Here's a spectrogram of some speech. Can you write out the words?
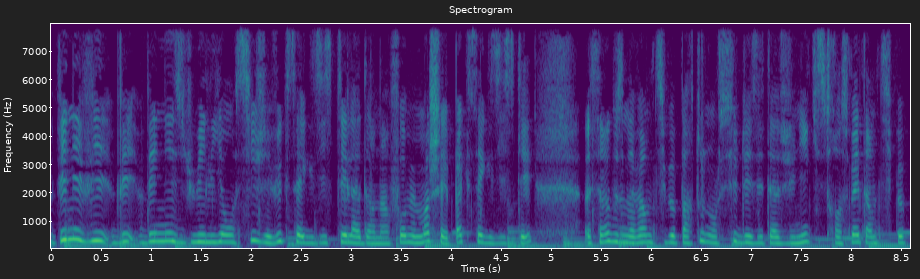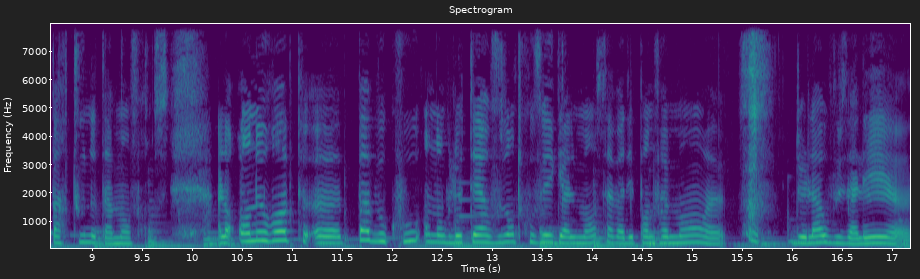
vénézuélien aussi, j'ai vu que ça existait la dernière fois, mais moi je savais pas que ça existait. Euh, c'est vrai que vous en avez un petit peu partout dans le sud des États-Unis qui se transmettent un petit peu partout, notamment en France. Alors en Europe, euh, pas beaucoup. En Angleterre, vous en trouvez également. Ça va dépendre vraiment euh, de là où vous allez,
